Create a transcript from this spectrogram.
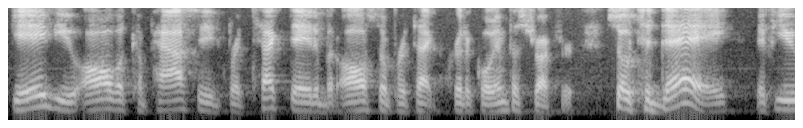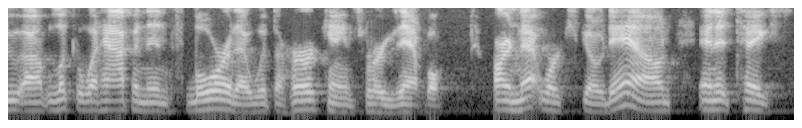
gave you all the capacity to protect data but also protect critical infrastructure so today if you uh, look at what happened in florida with the hurricanes for example our networks go down and it takes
